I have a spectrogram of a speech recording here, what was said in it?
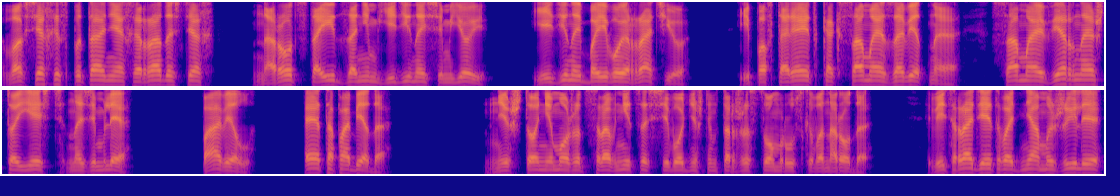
во всех испытаниях и радостях народ стоит за ним единой семьей, единой боевой ратью и повторяет как самое заветное, самое верное, что есть на земле. Павел — это победа. Ничто не может сравниться с сегодняшним торжеством русского народа. Ведь ради этого дня мы жили,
